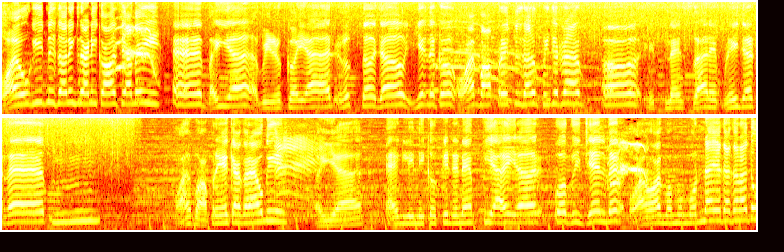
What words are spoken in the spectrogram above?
होगी इतनी सारी ग्रानी कहाँ से आ गई? भैया अभी रुको यार रुक तो जाओ। ये देखो ओए बाप रे इतने सारे फ्रीजर ट्रैप इतने सारे फ्रीजर ट्रैप। ओए बाप रे ये क्या करा होगी भैया एंगलिनी को किडनैप किया है यार वो भी जेल में। ओए मम्मू मुन्ना ये क्या करा तू?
